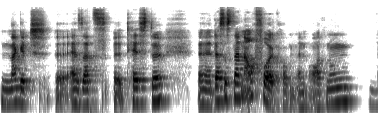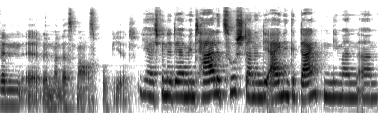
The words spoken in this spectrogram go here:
Nugget-Ersatz äh, teste. Äh, das ist dann auch vollkommen in Ordnung wenn, äh, wenn man das mal ausprobiert. Ja, ich finde, der mentale Zustand und die eigenen Gedanken, die man ähm,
